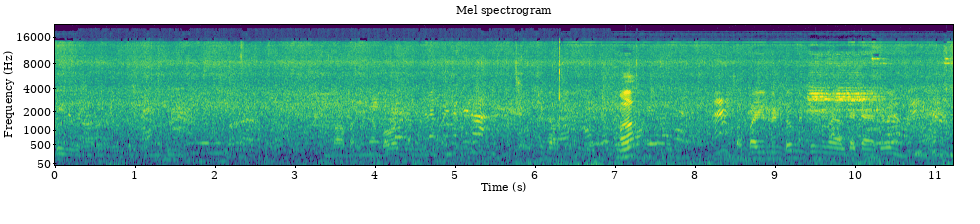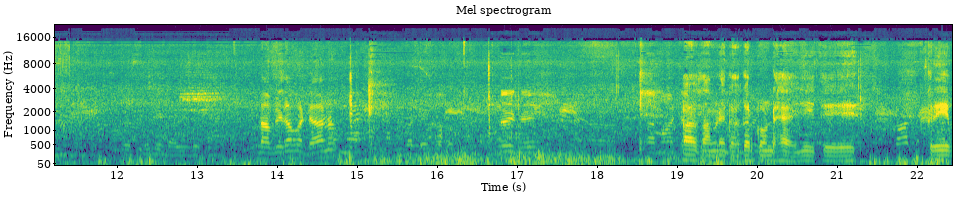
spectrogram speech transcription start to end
ਦੀ ਬਾਬਾ ਜੀ ਨੇ ਬਹੁਤ ਹਾਂ ਬਾਬਾ ਜੀ ਮਿੰਟੋ ਮਿੰਟੀ ਮੋਬਾਈਲ ਤੇ ਅਟੈਚ ਹੋ ਜਾਂਦੇ ਡਾਬੇ ਦਾ ਵੱਡਾ ਨਾ ਨਹੀਂ ਨਹੀਂ ਆ ਸਾਹਮਣੇ ਗਾਗਰ ਕੁੰਡ ਹੈ ਜੀ ਤੇ ਕਰੀਬ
